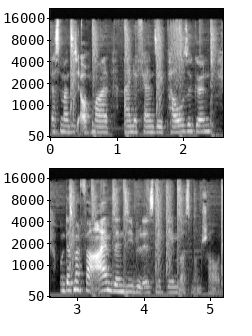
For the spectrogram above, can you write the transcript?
dass man sich auch mal eine Fernsehpause gönnt und dass man vor allem sensibel ist mit dem, was man schaut.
